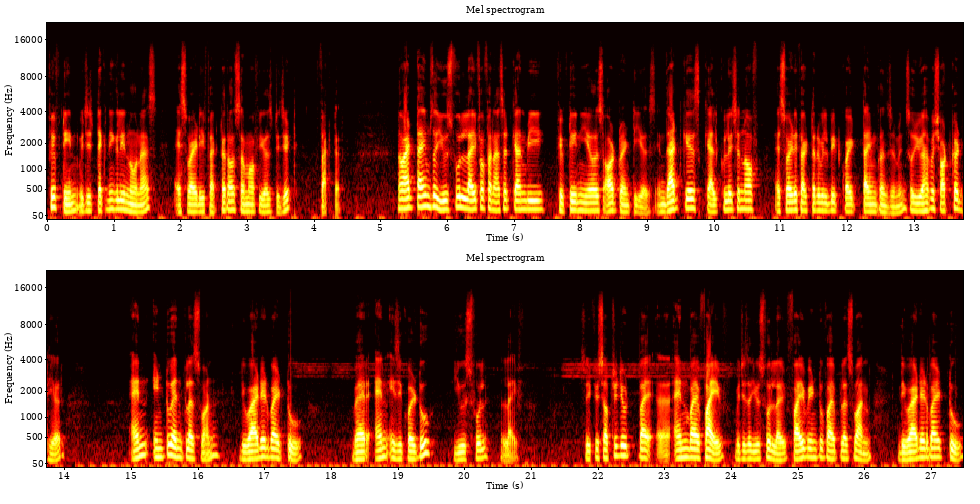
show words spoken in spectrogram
15 which is technically known as SYD factor or sum of years digit factor. Now at times the useful life of an asset can be 15 years or 20 years. In that case calculation of SYD factor will be quite time consuming. So you have a shortcut here n into n plus 1 divided by 2 where n is equal to useful life. So if you substitute by uh, n by 5 which is a useful life 5 into 5 plus 1 divided by 2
